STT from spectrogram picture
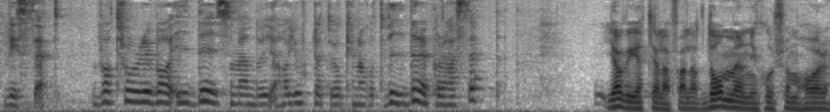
visst sätt. Vad tror du det var i dig som ändå har gjort att du har kunnat gått vidare på det här sättet? Jag vet i alla fall att de människor som har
